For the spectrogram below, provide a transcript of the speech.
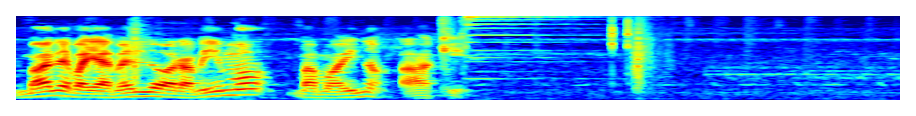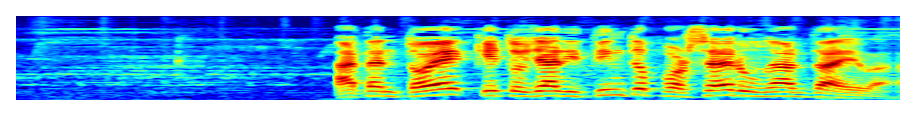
Vale, vaya a verlo ahora mismo. Vamos a irnos aquí. Atento, eh, que esto ya es distinto por ser un Arda Eva.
